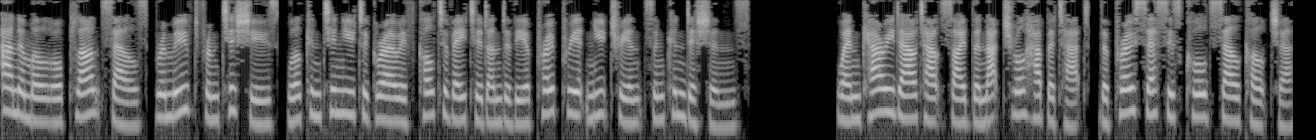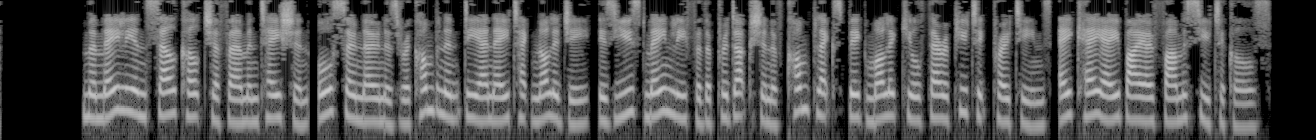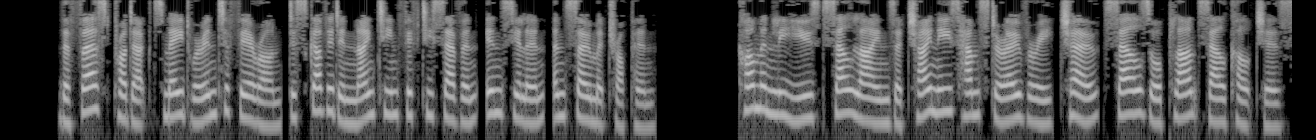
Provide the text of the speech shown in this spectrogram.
Animal or plant cells, removed from tissues, will continue to grow if cultivated under the appropriate nutrients and conditions. When carried out outside the natural habitat, the process is called cell culture. Mammalian cell culture fermentation, also known as recombinant DNA technology, is used mainly for the production of complex big molecule therapeutic proteins, aka biopharmaceuticals. The first products made were interferon discovered in 1957, insulin, and somatropin. Commonly used cell lines are Chinese hamster ovary cells or plant cell cultures.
